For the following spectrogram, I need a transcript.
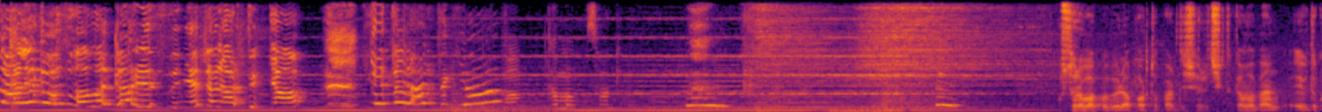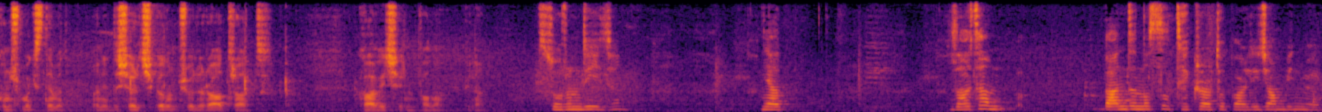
Lanet olsun Allah kahretsin. Yeter artık ya. Yeter artık ya. Tamam, tamam sakin ol. Kusura bakma böyle apar topar dışarı çıktık ama ben evde konuşmak istemedim. Hani dışarı çıkalım şöyle rahat rahat kahve içelim falan. Sorun değil canım. Ya Zaten ben de nasıl tekrar toparlayacağım bilmiyorum.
